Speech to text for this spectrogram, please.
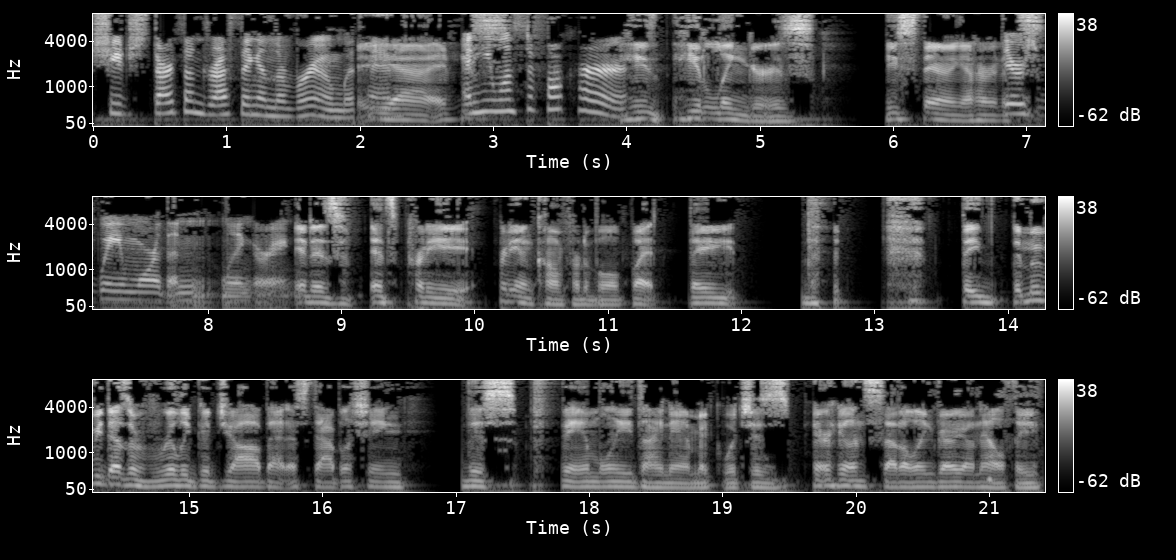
she starts undressing in the room with him, yeah, and, and he wants to fuck her. He's he lingers. He's staring at her. And There's way more than lingering. it is it's pretty pretty uncomfortable, but they they the movie does a really good job at establishing this family dynamic, which is very unsettling, very unhealthy.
